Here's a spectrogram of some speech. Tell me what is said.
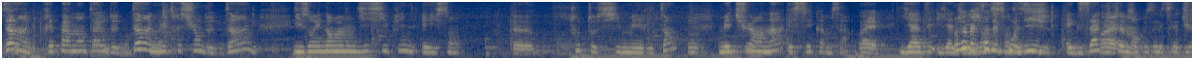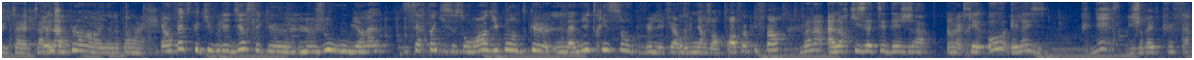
dingue, prépa mentale de dingue, nutrition de dingue. Ils ont énormément de discipline et ils sont euh, tout aussi méritants. Mm. Mais tu en as et c'est comme ça. Ouais. Il y a des, il y a Moi, j'appelle ça des prodiges. Ouais, Exactement. j'appelle ça des tu- prodiges. Il y en a raison. plein, hein, il y en a plein. Ouais. Et en fait, ce que tu voulais dire, c'est que le jour où il y en a certains qui se sont rendus compte que la nutrition pouvait les faire devenir genre trois fois plus forts, Voilà, alors qu'ils étaient déjà Ouais. très hauts et là ils disent punaise, mais j'aurais pu faire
